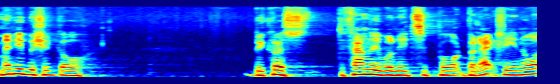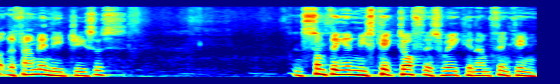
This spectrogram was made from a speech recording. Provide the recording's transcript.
Maybe we should go because the family will need support, but actually, you know what? The family need Jesus. And something in me's kicked off this week, and I'm thinking,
